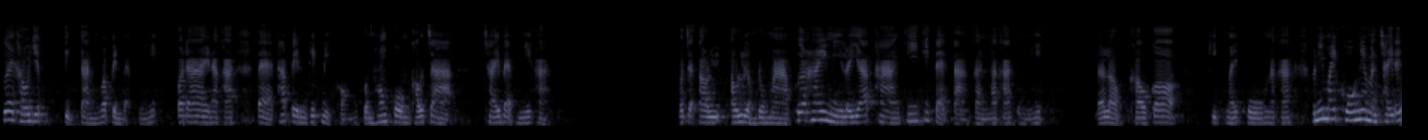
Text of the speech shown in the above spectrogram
เพื่อให้เขาเย็บติดกันว่าเป็นแบบนี้ ก็ได้นะคะ แต่ถ้าเป็นเทคนิคของคนฮ่องกงเขาจะใช้แบบนี้ค่ะก็จะเอาเอาเหลื่อมลงมาเพื่อให้มีระยะทางที่ที่แตกต่างกันนะคะ ตรงนี้ แล้วเราเขาก็คลิกไม้โค้งนะคะวันนี้ไม้โค้งเนี่ยมันใช้ได้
